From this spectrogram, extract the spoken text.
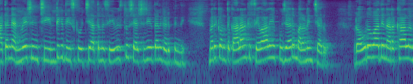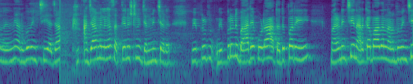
అతన్ని అన్వేషించి ఇంటికి తీసుకువచ్చి అతన్ని సేవిస్తూ శేష జీవితాన్ని గడిపింది. మరి కొంతకాలానికి శివాలయ పూజారి మరణించాడు. రౌరవాది నరకాలని అనుభవించి అజా అజామిలుగా సత్యనిష్ఠునికి జన్మించాడు. విప్రు విప్రుని భార్య కూడా ఆ తదుపరి మరణించి నరక బాధలను అనుభవించి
